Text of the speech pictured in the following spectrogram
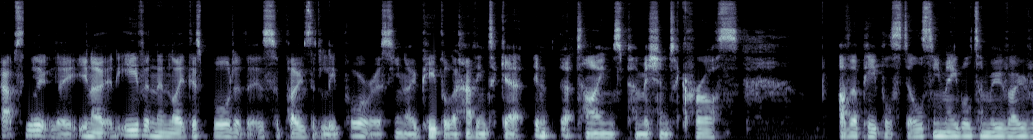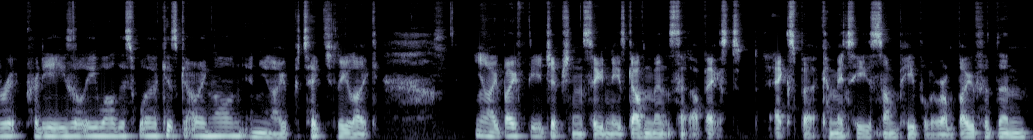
absolutely. You know, and even in like this border that is supposedly porous, you know, people are having to get in, at times permission to cross. Other people still seem able to move over it pretty easily while this work is going on, and you know, particularly like, you know, both the Egyptian and Sudanese governments set up ex- expert committees. Some people are on both of them.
